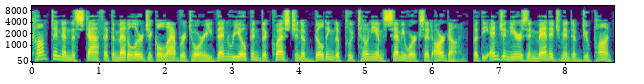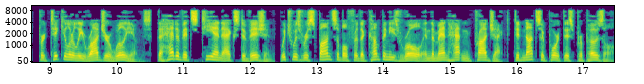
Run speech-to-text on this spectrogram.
Compton and the staff at the Metallurgical Laboratory then reopened the question of building the plutonium semiworks at Argonne, but the engineers and management of DuPont, particularly Roger Williams, the head of its TNX division, which was responsible for the company's role in the Manhattan Project, did not support this proposal.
